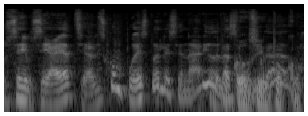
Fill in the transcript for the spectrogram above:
se, se ha, se ha descompuesto el escenario de la poco, sí, un seguridad. poco.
